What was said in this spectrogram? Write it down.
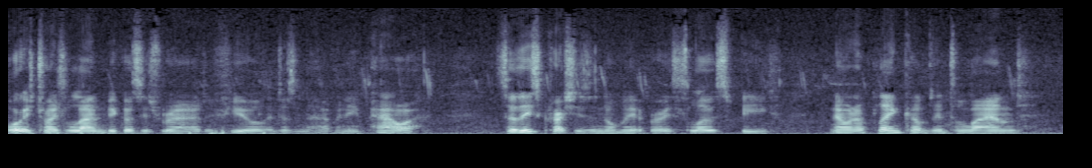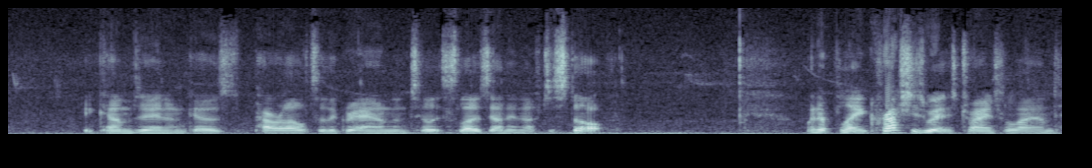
or it's trying to land because it's run out of fuel and doesn't have any power. So these crashes are normally at very slow speed. Now, when a plane comes into land, it comes in and goes parallel to the ground until it slows down enough to stop. When a plane crashes when it's trying to land,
